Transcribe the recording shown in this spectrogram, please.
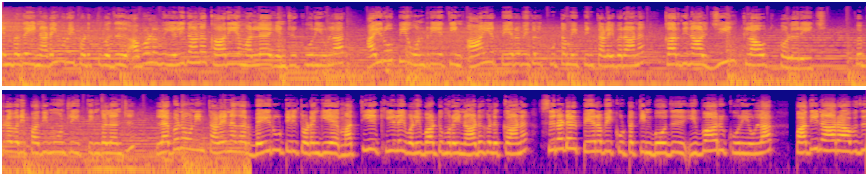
என்பதை நடைமுறைப்படுத்துவது அவ்வளவு எளிதான காரியம் அல்ல என்று கூறியுள்ளார். ஐரோப்பிய ஒன்றியத்தின் ஆயர் பேரவைகள் கூட்டமைப்பின் தலைவரான கர்தினால் ஜீன் கிளவுட் ஹொலரிச் பிப்ரவரி பதிமூன்று இத்திங்களன்று லெபனோனின் தலைநகர் பெய்ரூட்டில் தொடங்கிய மத்திய கீழை வழிபாட்டு முறை நாடுகளுக்கான சினடல் பேரவை கூட்டத்தின் போது இவ்வாறு கூறியுள்ளார். பதினாறாவது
